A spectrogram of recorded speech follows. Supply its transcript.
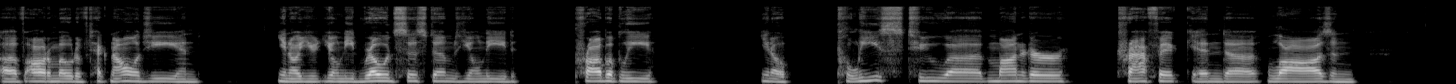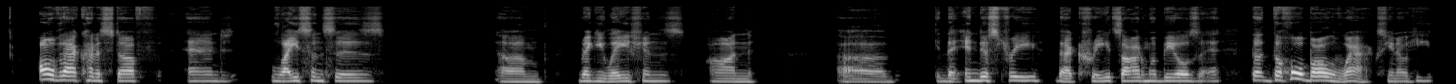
of automotive technology and you know you, you'll need road systems you'll need probably you know police to uh, monitor traffic and uh, laws and all of that kind of stuff and licenses um, regulations on uh, the industry that creates automobiles eh, the the whole ball of wax you know he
